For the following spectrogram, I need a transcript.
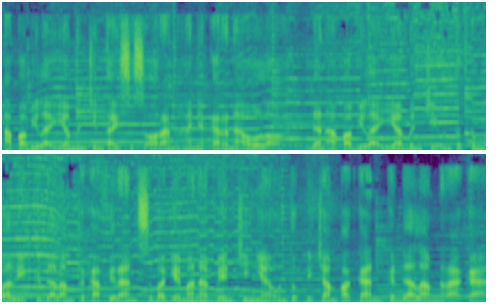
apabila ia mencintai seseorang hanya karena Allah, dan apabila ia benci untuk kembali ke dalam kekafiran sebagaimana bencinya untuk dicampakkan ke dalam neraka.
